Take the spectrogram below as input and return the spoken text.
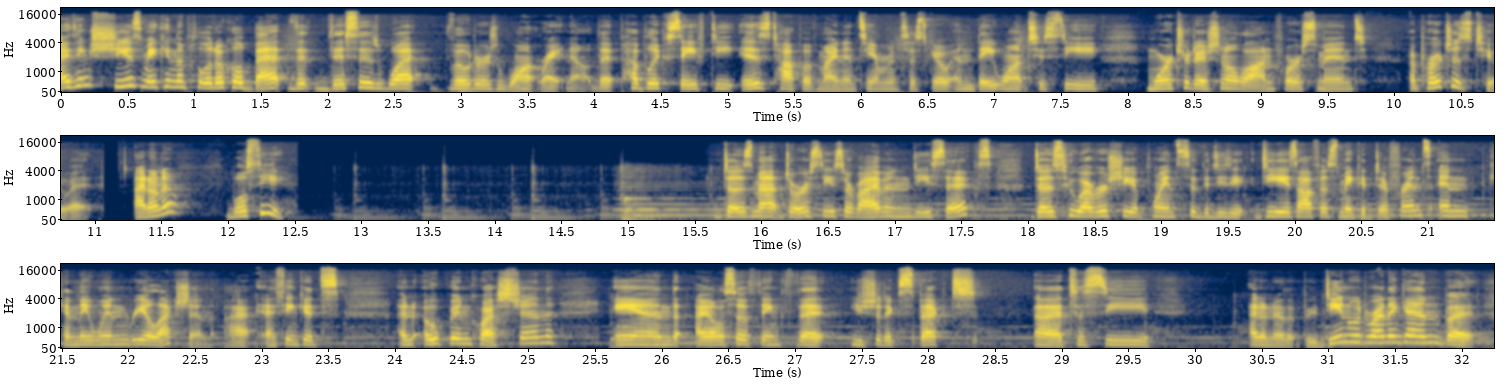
I think she is making the political bet that this is what voters want right now, that public safety is top of mind in San Francisco and they want to see more traditional law enforcement approaches to it. I don't know. We'll see. Does Matt Dorsey survive in D6? Does whoever she appoints to the DA's office make a difference? And can they win reelection? I, I think it's an open question. And I also think that you should expect uh, to see, I don't know that Boudin would run again, but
